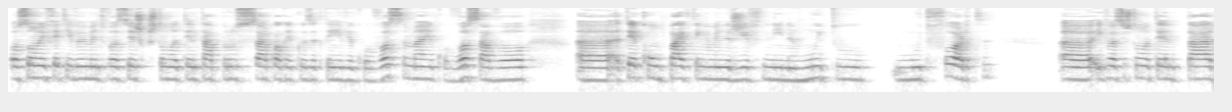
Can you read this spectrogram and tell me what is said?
ou são efetivamente vocês que estão a tentar processar qualquer coisa que tenha a ver com a vossa mãe, com a vossa avó, uh, até com um pai que tem uma energia feminina muito, muito forte, uh, e vocês estão a tentar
